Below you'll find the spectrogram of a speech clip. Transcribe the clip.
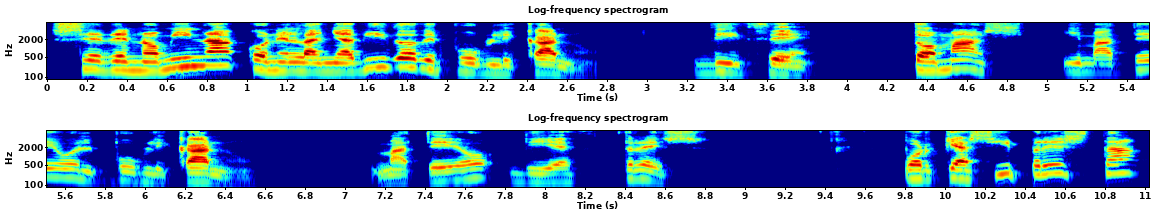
se denomina con el añadido de publicano. Dice Tomás y Mateo el publicano. Mateo 10.3. Porque así presta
